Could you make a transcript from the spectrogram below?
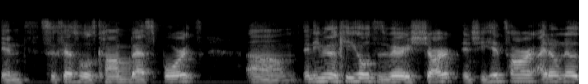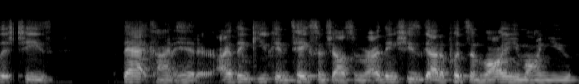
and successful as combat sports. Um, and even though Kielholtz is very sharp and she hits hard, I don't know that she's that kind of hitter. I think you can take some shots from her. I think she's got to put some volume on you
